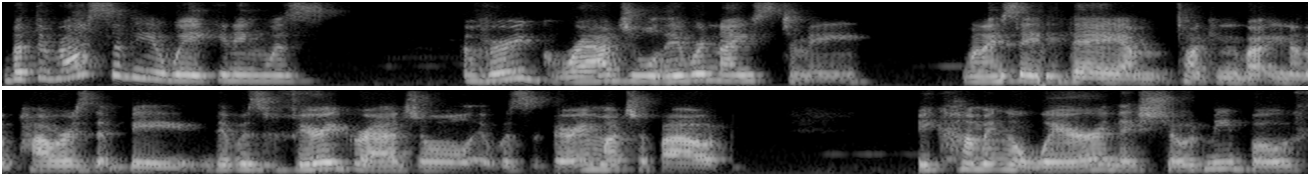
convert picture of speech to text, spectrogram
but the rest of the awakening was a very gradual, they were nice to me. When I say they, I'm talking about, you know, the powers that be. It was very gradual. It was very much about becoming aware. And they showed me both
